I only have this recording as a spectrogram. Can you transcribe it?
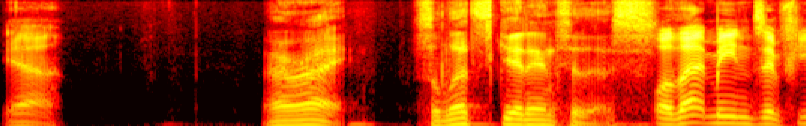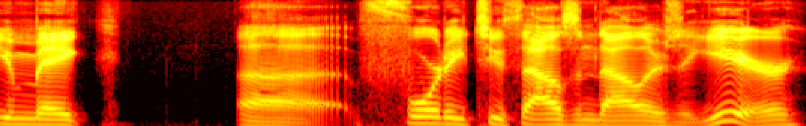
Yeah. All right. So let's get into this. Well, that means if you make uh, $42,000 a year,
